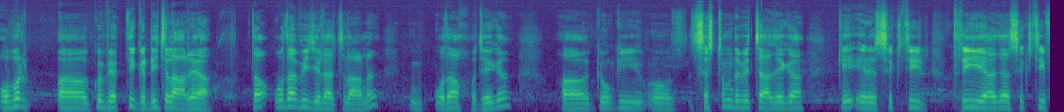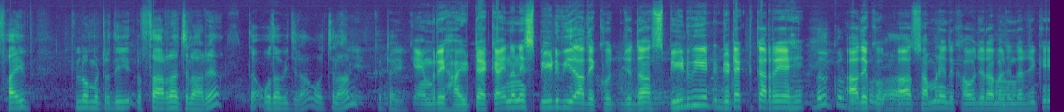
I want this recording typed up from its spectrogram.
ਓਵਰ ਕੋਈ ਵਿਅਕਤੀ ਗੱਡੀ ਚਲਾ ਰਿਹਾ ਤਾਂ ਉਹਦਾ ਵੀ ਜਿਹੜਾ ਚਲਾਨ ਉਹਦਾ ਹੋ ਜਾਏਗਾ। ਅ, ਕਿਉਂਕਿ ਸਿਸਟਮ ਦੇ ਵਿੱਚ ਆ ਜਾਏਗਾ ਕਿ ਇਹ 63 ਆ ਜਾਂ 65 ਕਿਲੋਮੀਟਰ ਦੀ ਰਫ਼ਤਾਰ ਨਾਲ ਚਲਾ ਰਿਹਾ ਤਾਂ ਉਹਦਾ ਵੀ ਜਿਹੜਾ ਉਹ ਚਲਾਨ ਜਾਊਗਾ। ਕੈਮਰੇ ਹਾਈ ਟੈਕ ਆ ਇਹਨਾਂ ਨੇ ਸਪੀਡ ਵੀ ਆ ਦੇਖੋ ਜਿੱਦਾਂ ਸਪੀਡ ਵੀ ਡਿਟੈਕਟ ਕਰ ਰਹੇ ਇਹ। ਆ ਦੇਖੋ ਆ ਸਾਹਮਣੇ ਦਿਖਾਓ ਜਰਾ ਬਲਜਿੰਦਰ ਜੀ ਕਿ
